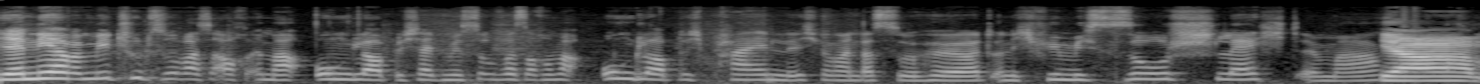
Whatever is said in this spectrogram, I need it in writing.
Ja, nee, aber mir tut sowas auch immer unglaublich leid. Mir ist sowas auch immer unglaublich peinlich, wenn man das so hört. Und ich fühle mich so schlecht immer. Ja.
